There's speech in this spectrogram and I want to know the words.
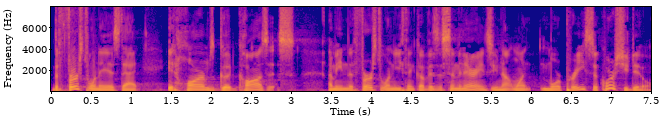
The first one is that it harms good causes. I mean, the first one you think of is the seminarians. Do you not want more priests? Of course you do.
